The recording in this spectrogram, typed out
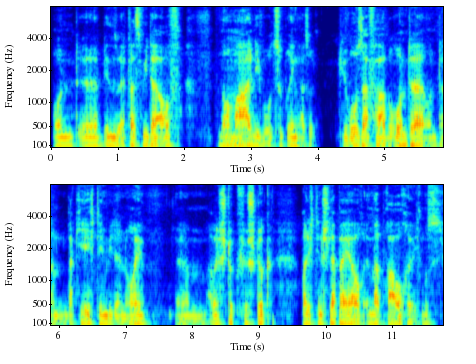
und äh, den so etwas wieder auf Normalniveau zu bringen. Also die rosa Farbe runter und dann lackiere ich den wieder neu. Ähm, aber Stück für Stück, weil ich den Schlepper ja auch immer brauche. Ich muss,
